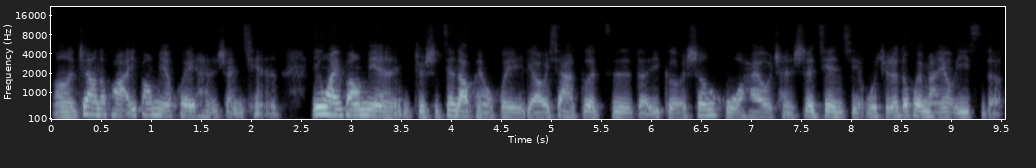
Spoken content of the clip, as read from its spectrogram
嗯，这样的话，一方面会很省钱，另外一方面就是见到朋友会聊一下各自的一个生活，还有城市的见解，我觉得都会蛮有意思的。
